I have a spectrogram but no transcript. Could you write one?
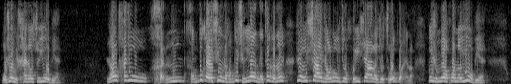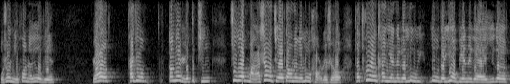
我说你开到最右边，然后他就很很不高兴的，很不情愿的，他可能认为下一条路就回家了，就左拐了，为什么要换到右边？我说你换到右边，然后他就。刚开始就不听，结果马上就要到那个路口的时候，他突然看见那个路路的右边那个一个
